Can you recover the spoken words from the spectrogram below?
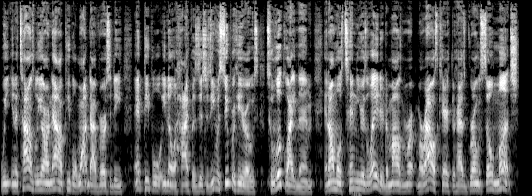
we in the times we are now, people want diversity and people, you know, in high positions, even superheroes, to look like them. And almost ten years later, the Miles Morales character has grown so much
